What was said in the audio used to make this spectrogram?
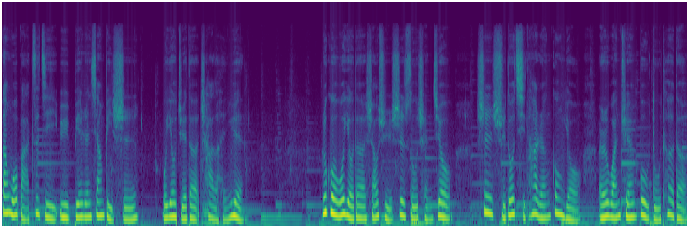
当我把自己与别人相比时，我又觉得差了很远。如果我有的少许世俗成就，是许多其他人共有而完全不独特的，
